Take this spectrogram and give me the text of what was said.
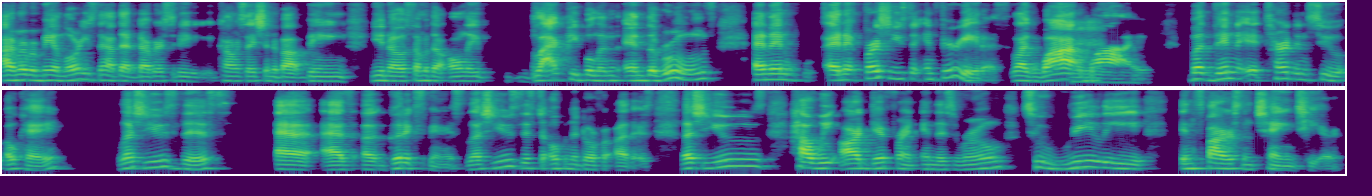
I remember me and Lauren used to have that diversity conversation about being, you know, some of the only black people in, in the rooms. And then and at first it used to infuriate us. Like, why, mm. why? But then it turned into, okay, let's use this as, as a good experience. Let's use this to open the door for others. Let's use how we are different in this room to really inspire some change here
